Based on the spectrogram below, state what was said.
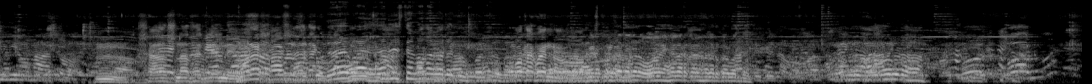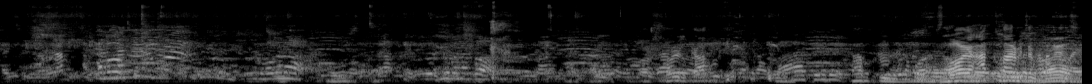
নিও না সাহস না থাকলে কথা কয় না। ভয় আত্মার ভিতরে ভয় আছে।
